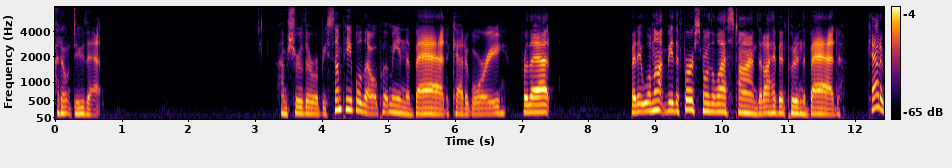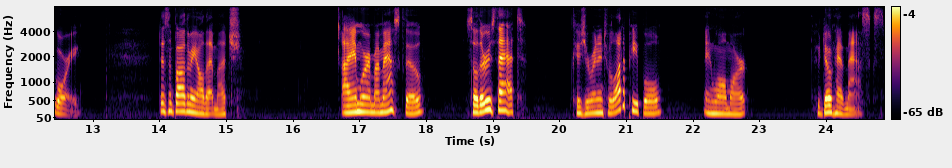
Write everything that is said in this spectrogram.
I don't do that. I'm sure there will be some people that will put me in the bad category for that, but it will not be the first nor the last time that I have been put in the bad category. Doesn't bother me all that much. I am wearing my mask though, so there is that, because you run into a lot of people in Walmart who don't have masks.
